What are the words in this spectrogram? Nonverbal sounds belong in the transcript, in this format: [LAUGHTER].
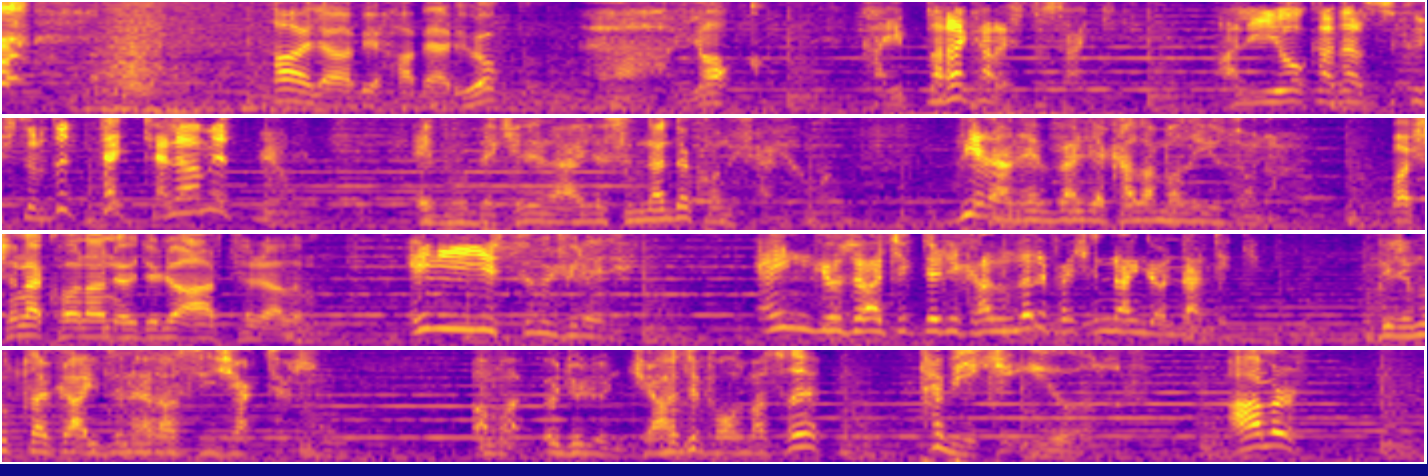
Hala bir haber yok mu? Ah, yok. Kayıplara karıştı sanki. Ali'yi o kadar sıkıştırdık tek kelam etmiyor. Ebu Bekir'in ailesinden de konuşan yok. Bir an evvel yakalamalıyız onu. Başına konan ödülü artıralım. En iyi sürücüleri, en gözü açık delikanlıları peşinden gönderdik. Biri mutlaka izine rastlayacaktır. Ama ödülün cazip olması tabii ki iyi olur. Amr,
